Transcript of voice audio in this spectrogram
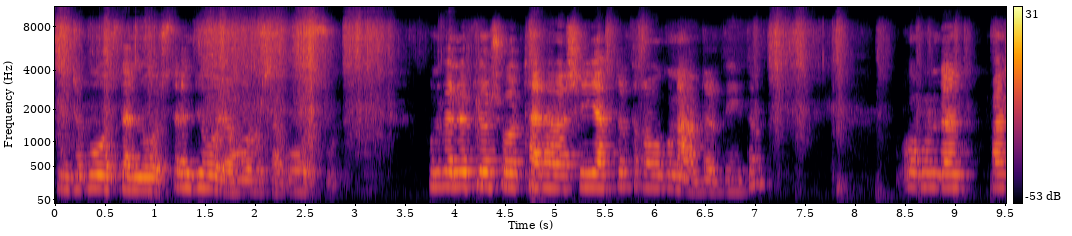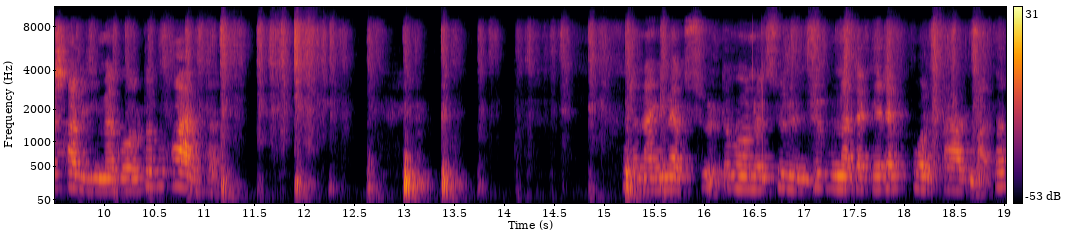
Şimdi göğüsten göğüsten diyorum olursa olsun. Bunu ben öpüyorum şu tarafa şey yaptırdık o gün aldırdıydım. O günden başka bir yemek oldu bu kaldı. Fırına yemek sürdüm onu sürünce buna da gerek bol kalmadı.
